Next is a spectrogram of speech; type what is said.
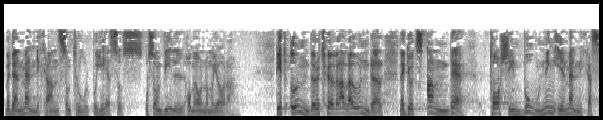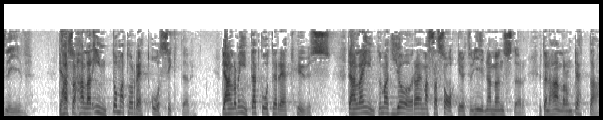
med den människan som tror på Jesus och som vill ha med honom att göra. Det är ett under utöver alla under när Guds ande tar sin boning i en människas liv. Det alltså handlar inte om att ha rätt åsikter. Det handlar om inte att gå till rätt hus. Det handlar inte om att göra en massa saker efter givna mönster, utan det handlar om detta,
